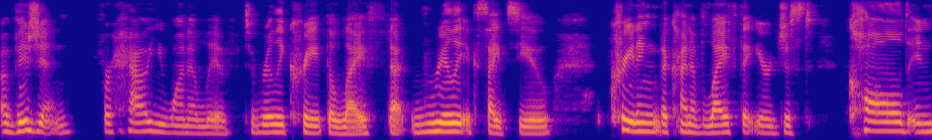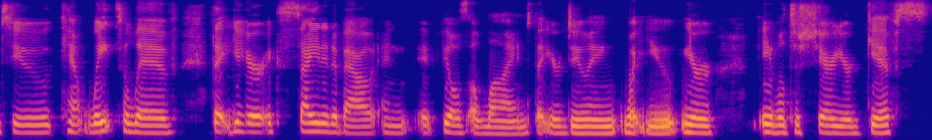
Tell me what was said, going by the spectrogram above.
a vision for how you want to live to really create the life that really excites you, creating the kind of life that you're just called into, can't wait to live, that you're excited about and it feels aligned that you're doing what you, you're able to share your gifts,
